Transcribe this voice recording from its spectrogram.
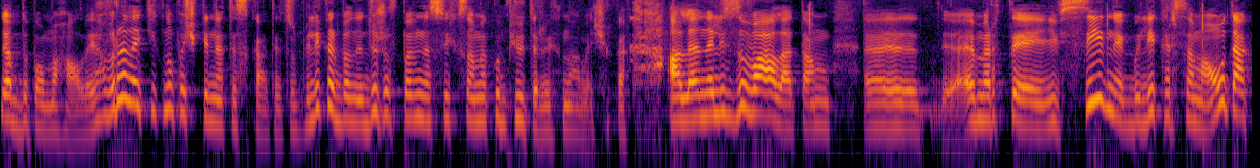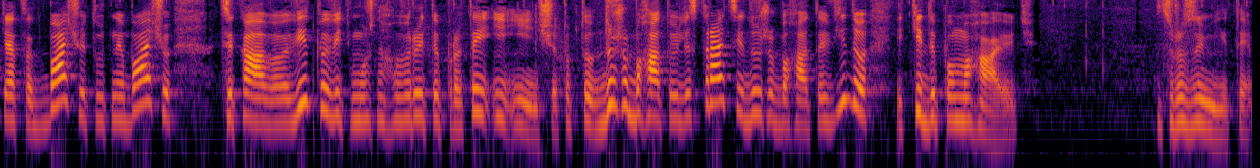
Як допомагала? Я говорила, які кнопочки натискати. Тобто лікар був не дуже впевнений в своїх саме комп'ютерних навичках, але аналізувала там е, МРТ і всі, ну, якби лікар сама, отак, я це бачу, тут не бачу. Цікава відповідь, можна говорити про те і інше. Тобто дуже багато ілюстрацій, дуже багато відео, які допомагають зрозуміти.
